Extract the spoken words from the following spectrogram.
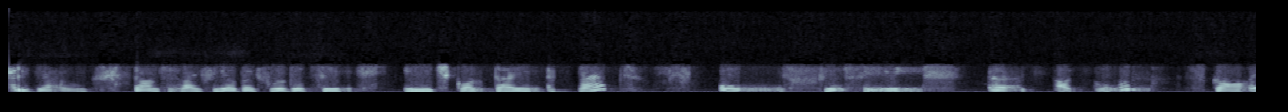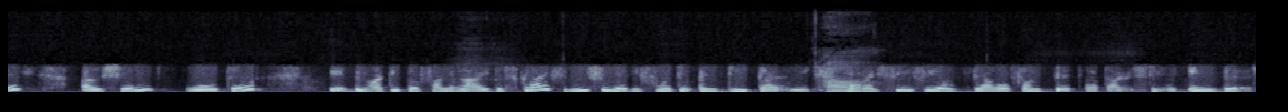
vir jou, dan sal hy vir jou byvoorbeeld sê image contain a cat of jy sê uh sky, ocean, water en wat tipe van en hy beskryf nie vir jou die foto in detail nie, ah. maar hy sê vir jou wel van dit wat hy sien en dit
